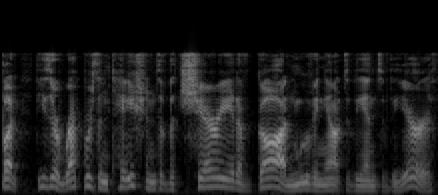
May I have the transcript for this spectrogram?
but these are representations of the chariot of God moving out to the ends of the earth,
